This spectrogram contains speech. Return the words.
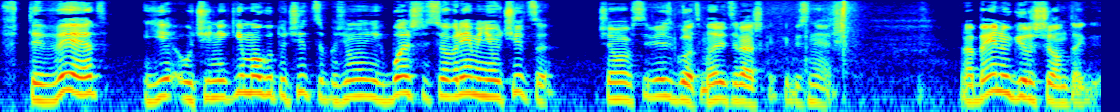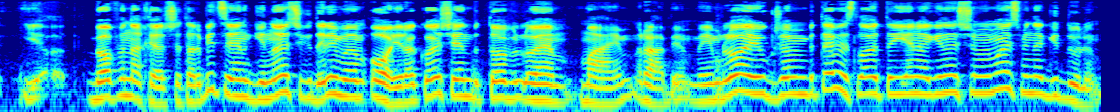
В Тевет е- ученики могут учиться, почему у них больше всего времени учиться, чем во вс- весь год. Смотрите, Раш, как объясняет. רבינו גרשום, באופן אחר, שתרביץ אין גינוי שגדלים בהם או ירקוי שאין בטוב להם מים רבים, ואם לא היו גשמים בטבס, לא תהיינה הגינוי שממייס מן הגידולים.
